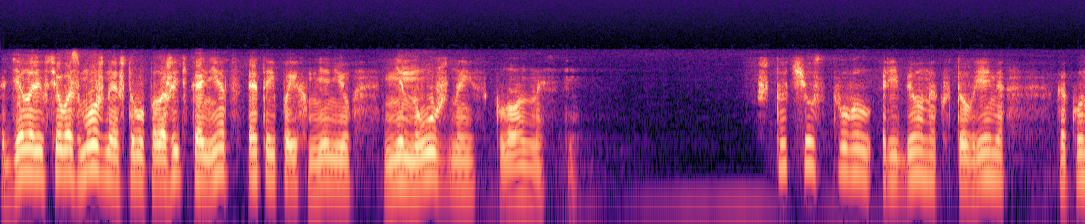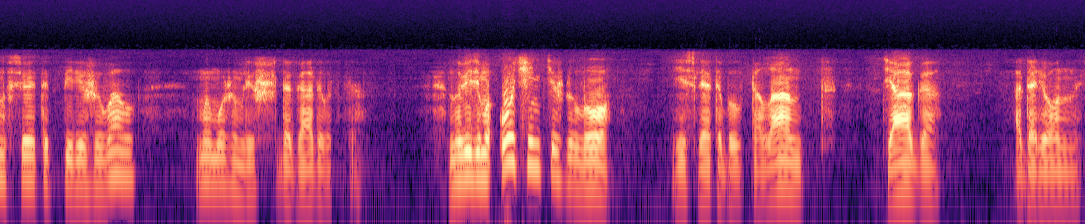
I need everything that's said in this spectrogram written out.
делали все возможное, чтобы положить конец этой, по их мнению, ненужной склонности. Что чувствовал ребенок в то время, как он все это переживал, мы можем лишь догадываться. Но, видимо, очень тяжело, если это был талант, тяга, одаренность.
